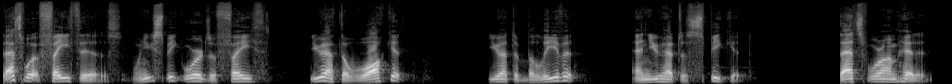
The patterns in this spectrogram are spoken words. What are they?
That's what faith is. When you speak words of faith, you have to walk it, you have to believe it, and you have to speak it. That's where I'm headed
